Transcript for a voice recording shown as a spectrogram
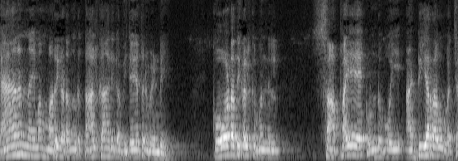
കാനൻ നിയമം മറികടന്നൊരു താൽക്കാലിക വിജയത്തിനു വേണ്ടി കോടതികൾക്ക് മുന്നിൽ സഭയെ കൊണ്ടുപോയി അടിയറവ് വെച്ച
